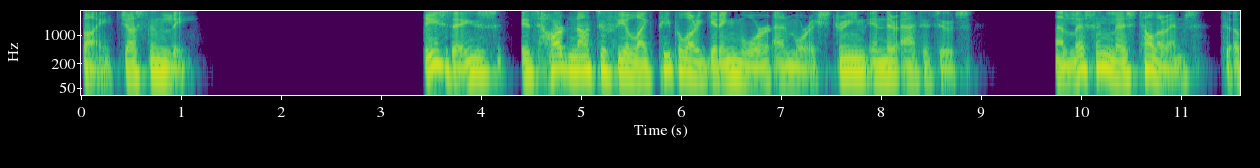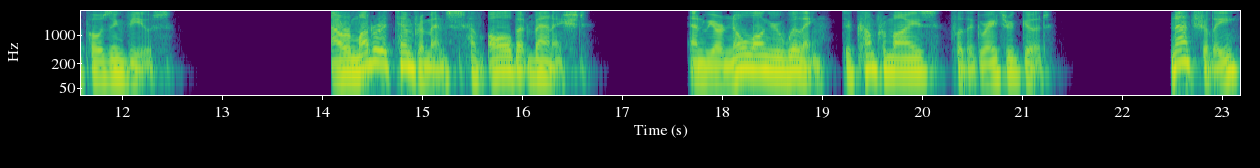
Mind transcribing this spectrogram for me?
by Justin Lee. These days, it's hard not to feel like people are getting more and more extreme in their attitudes and less and less tolerant to opposing views. Our moderate temperaments have all but vanished, and we are no longer willing to compromise for the greater good. Naturally,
